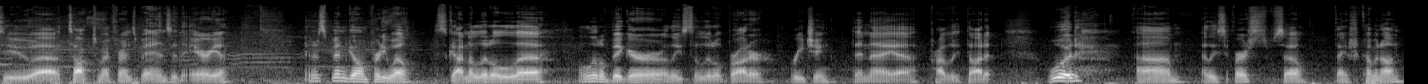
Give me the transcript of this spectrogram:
to uh, talk to my friends' bands in the area, and it's been going pretty well. It's gotten a little, uh, a little bigger, or at least a little broader reaching than I uh, probably thought it would, um, at least at first. So thanks for coming on,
